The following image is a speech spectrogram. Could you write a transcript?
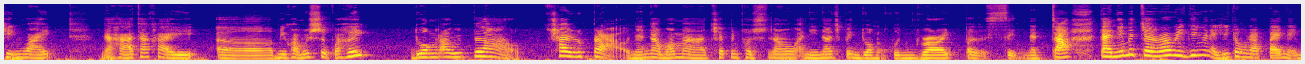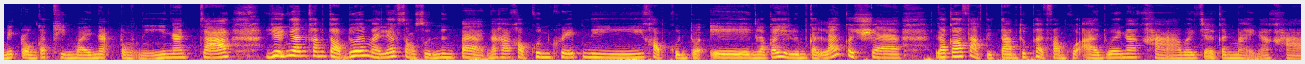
ทิ้งไว้นะคะ ถ้าใครมีความรู้สึกว่าเฮ้ยดวงเราหรือเปล่า ใช่หรือเปล่าแนะนำว่ามาเช็คเป็น personal อันนี้น่าจะเป็นดวงของคุณร้อยเปอร์เซ็นต์นะจ๊ะ แต่อันนี้มาเจอว่า reading อันไหนที่ตรงรับไปไหนไม่ตรงก็ทิ้งไว้นะตรงนี้นะจ๊ะ ยืนยันคำตอบด้วยหมายเลข 2018 นะคะ ขอบคุณคลิปนี้ ขอบคุณตัวเอง แล้วก็อย่าลืมกดไลค์กดแชร์ แล้วก็ฝากติดตามทุกแพลตฟอร์มครูอายด้วยนะคะ ไว้เจอกันใหม่นะคะ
